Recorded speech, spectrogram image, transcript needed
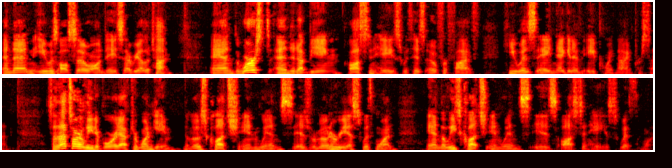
and then he was also on base every other time. And the worst ended up being Austin Hays with his 0 for 5. He was a negative 8.9%. So that's our leaderboard after one game. The most clutch in wins is Ramon Urias with one, and the least clutch in wins is Austin Hays with one.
